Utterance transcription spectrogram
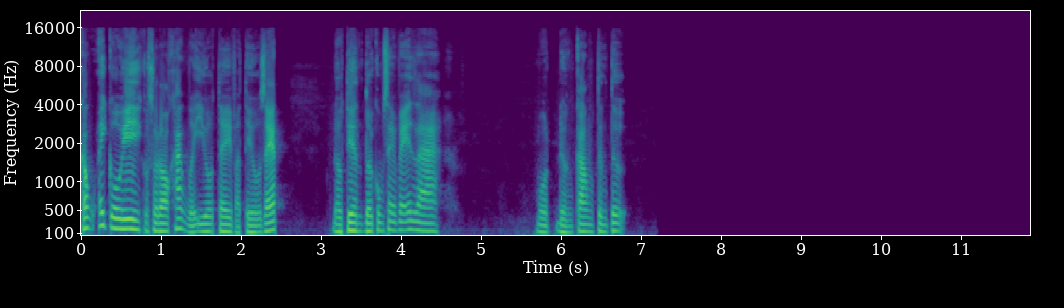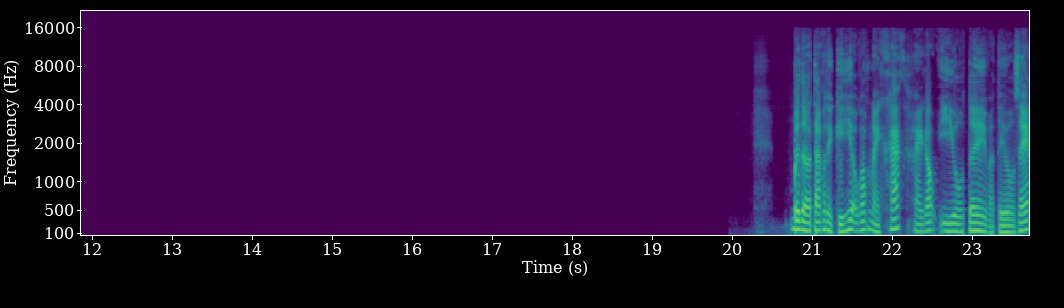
Góc XOY có số đo khác với IOT và TOZ. Đầu tiên tôi cũng sẽ vẽ ra một đường cong tương tự. Bây giờ ta có thể ký hiệu góc này khác hai góc IOT và TOZ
